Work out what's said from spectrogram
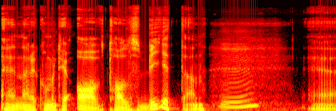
Eh, när det kommer till avtalsbiten. Mm. Eh,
